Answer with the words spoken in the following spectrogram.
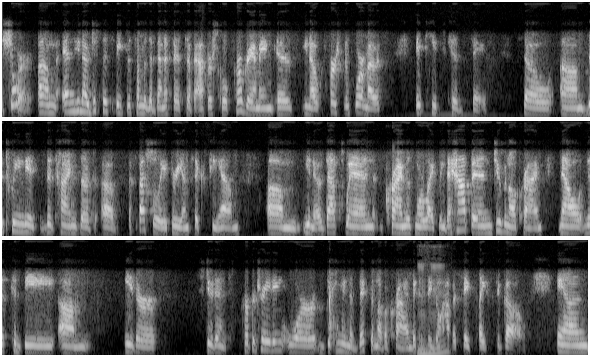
Sure. Um, and you know, just to speak to some of the benefits of after school programming is, you know, first and foremost, it keeps kids safe. So um, between the, the times of, of especially 3 and 6 p.m., um, you know, that's when crime is more likely to happen, juvenile crime. Now, this could be um, either students perpetrating or becoming the victim of a crime because mm-hmm. they don't mm-hmm. have a safe place to go. And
